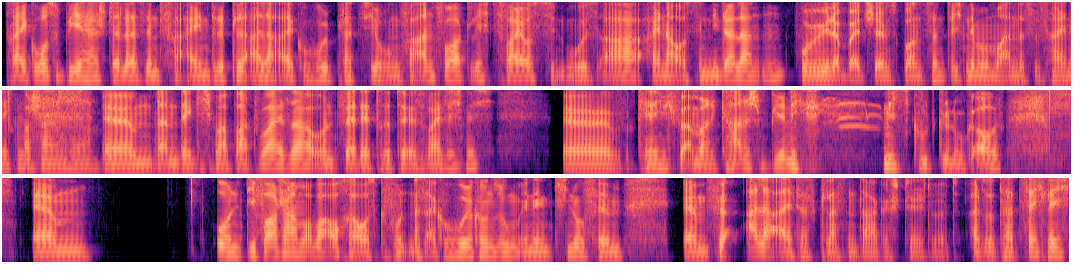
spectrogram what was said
Drei große Bierhersteller sind für ein Drittel aller Alkoholplatzierungen verantwortlich, zwei aus den USA, einer aus den Niederlanden, wo wir wieder bei James Bond sind. Ich nehme mal an, das ist Heineken. Wahrscheinlich, ja. Ähm, dann denke ich mal Budweiser und wer der dritte ist, weiß ich nicht. Äh, Kenne ich mich bei amerikanischem Bier nicht, nicht gut genug aus. Ähm, und die Forscher haben aber auch herausgefunden, dass Alkoholkonsum in den Kinofilmen ähm, für alle Altersklassen dargestellt wird. Also tatsächlich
